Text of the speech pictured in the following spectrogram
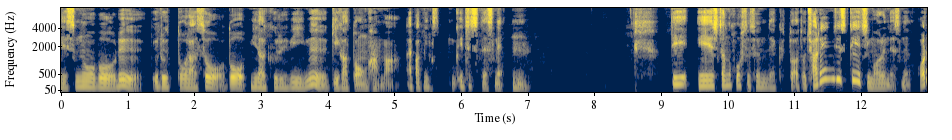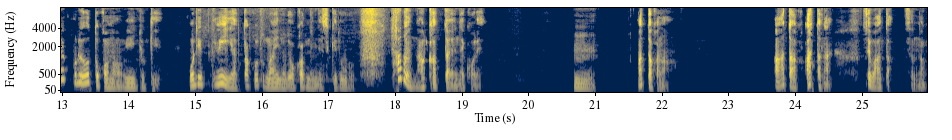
えスノーボール、ウルトラソード、ミラクルビーム、ギガトンハンマー。やっぱ3つ、5つですね。うん。で、えー、下の方進んでいくと、あとチャレンジステージもあるんですね。あれ？これあったかな ?Wii 時。俺 Wii やったことないのでわかんないんですけど、多分なかったよね、これ。うん。あったかな？あ、あった、あったな。そういえばあった。そんな、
